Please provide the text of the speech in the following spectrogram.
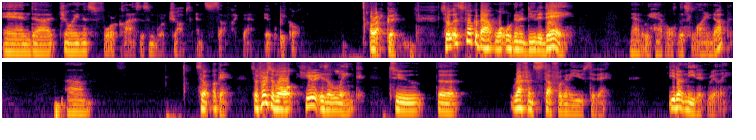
and uh, join us for classes and workshops and stuff like that. It will be cool. All right, good. So let's talk about what we're going to do today. Now that we have all this lined up. Um, so, okay, So first of all, here is a link to the reference stuff we're going to use today. You don't need it really.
